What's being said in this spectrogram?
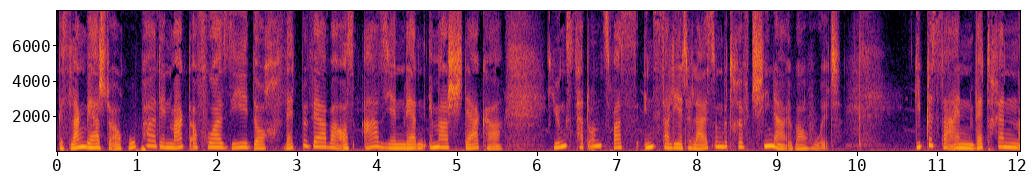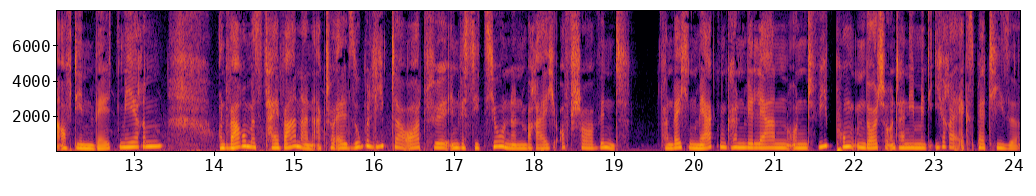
Bislang beherrschte Europa den Markt auf hoher See, doch Wettbewerber aus Asien werden immer stärker. Jüngst hat uns, was installierte Leistung betrifft, China überholt. Gibt es da ein Wettrennen auf den Weltmeeren? Und warum ist Taiwan ein aktuell so beliebter Ort für Investitionen im Bereich Offshore-Wind? Von welchen Märkten können wir lernen und wie punkten deutsche Unternehmen mit ihrer Expertise?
